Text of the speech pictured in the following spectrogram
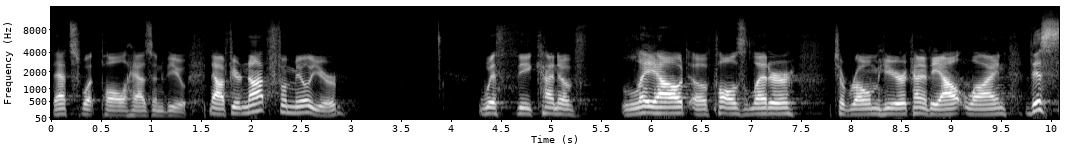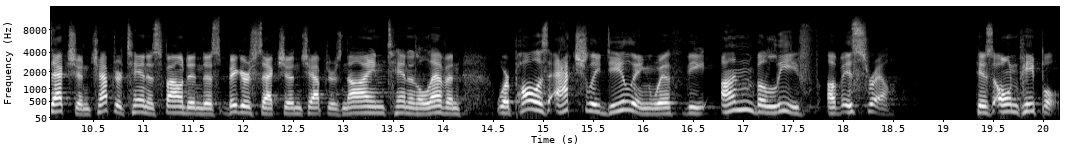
That's what Paul has in view. Now, if you're not familiar, with the kind of layout of Paul's letter to Rome here, kind of the outline. This section, chapter 10, is found in this bigger section, chapters 9, 10, and 11, where Paul is actually dealing with the unbelief of Israel, his own people,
